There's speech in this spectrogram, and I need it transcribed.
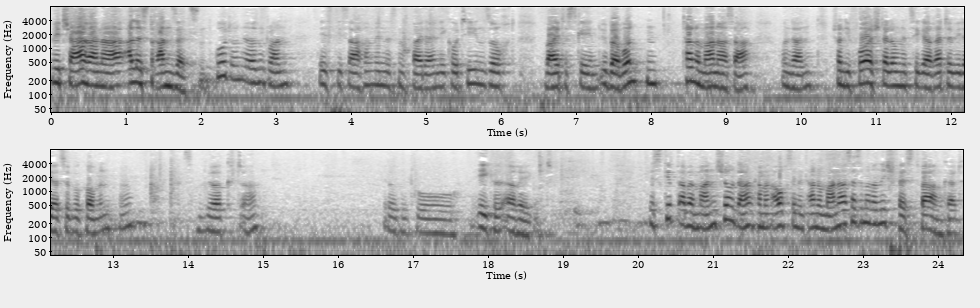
Vicharana, alles dran setzen. Gut, und irgendwann ist die Sache mindestens bei der Nikotinsucht weitestgehend überwunden. Tanumanasa und dann schon die Vorstellung, eine Zigarette wieder zu bekommen, das wirkt äh, irgendwo ekelerregend. Es gibt aber manche, und daran kann man auch sehen, in Tanumanas ist immer noch nicht fest verankert.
